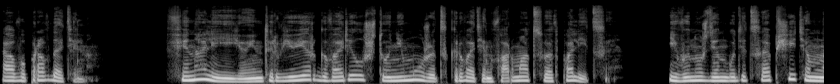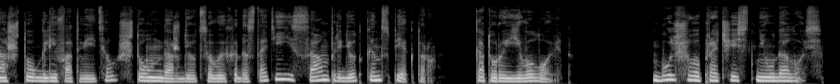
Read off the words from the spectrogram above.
а в оправдательном. В финале ее интервьюер говорил, что не может скрывать информацию от полиции, и вынужден будет сообщить им, на что Глиф ответил, что он дождется выхода статьи и сам придет к инспектору, который его ловит. Большего прочесть не удалось.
